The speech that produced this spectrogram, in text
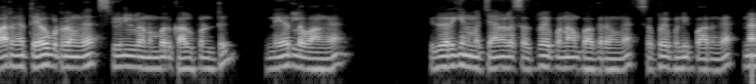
பாருங்கள் தேவைப்படுறவங்க ஸ்க்ரீனில் உள்ள நம்பர் கால் பண்ணிட்டு நேரில் வாங்க. இது வரைக்கும் நம்ம சேனலை சப்ஸ்கிரைப் பண்ணாமல் பார்க்குறவங்க சப்ஸ்கிரைப் பண்ணி பாருங்கள் நன்றி.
